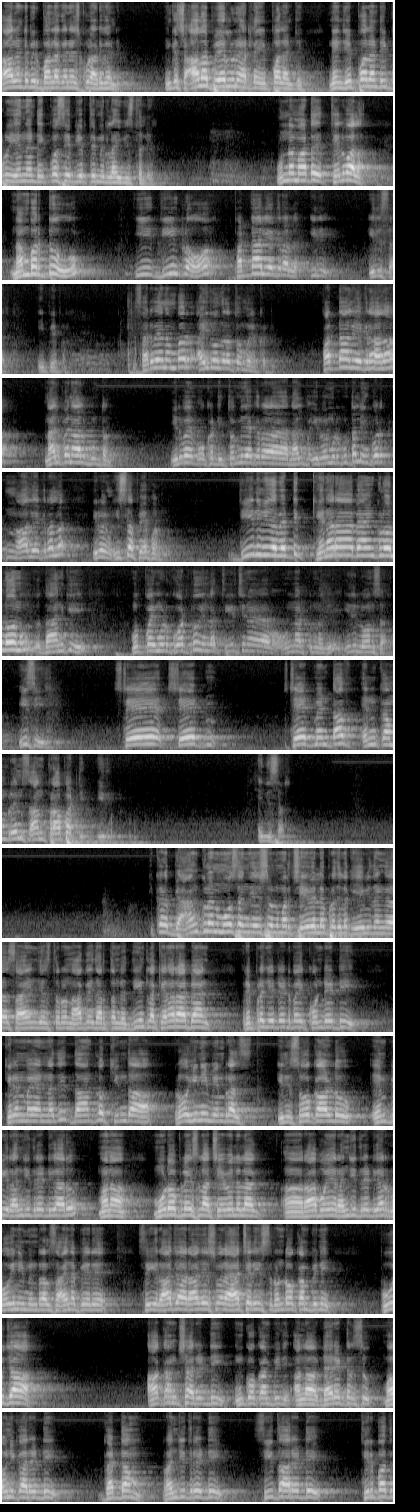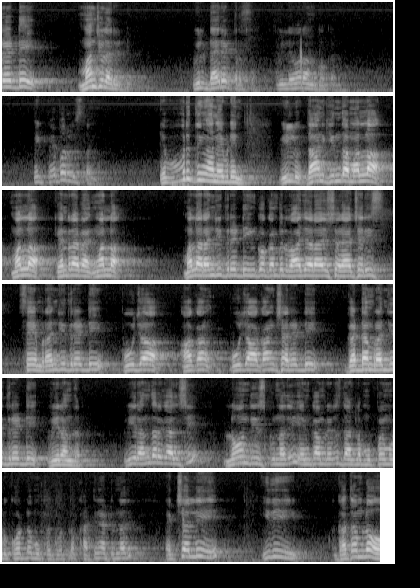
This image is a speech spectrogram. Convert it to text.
కావాలంటే మీరు బండ్ల గణేష్ కూడా అడగండి. ఇంకా చాలా పేర్లు ఉన్నాయి అట్లా చెప్పాలంటే. నేను చెప్పాలంటే ఇప్పుడు ఏంటంటే ఎక్కువసేపు చెప్తే మీరు లైవ్ ఇస్తలేరు. ఉన్న మాట తెలవాల? నంబర్ టూ ఈ దీంట్లో పద్నాలుగు ఎకరాలు. ఇది ఇది సార్ ఈ పేపర్ సర్వే నంబర్ ఐదు వందల తొంభై ఒకటి. పద్నాలుగు ఎకరాల నలభై నాలుగు గుంటలు. ఇరవై ఒకటి తొమ్మిది ఎకరాల నలభై ఇరవై మూడు గుంటలు ఇంకోటి నాలుగు ఎకరాల ఇరవై ఇస్తా పేపర్లు. దీని మీద పెట్టి కెనరా బ్యాంకులో లోను దానికి ముప్పై మూడు కోట్లు ఇలా తీర్చిన ఉన్నట్టున్నది. ఇది loan sir EC stay state state statement of encumbrance on property ఇది. ఇది సార్. ఇక్కడ బ్యాంకులను మోసం చేసిన వాళ్ళు మరి చేవెళ్ళ ప్రజలకు ఏ విధంగా సాయం చేస్తారో నాకైతే అర్థం లేదు. దీంట్లో Canara bank represented by Kondeti Kiranmai అన్నది. దాంట్లో కింద రోహిణి మినరల్స్ ఇది so called MP Ranjith Reddy గారు మన మూడో ప్లేస్లో చేవెళ్ళలా రాబోయే రంజిత్ రెడ్డి గారు రోహిణి మినరల్స్ ఆయన పేరే శ్రీ రాజా రాజేశ్వర యాచరీస్ రెండో కంపెనీ పూజా ఆకాంక్ష రెడ్డి ఇంకో కంపెనీ అలా డైరెక్టర్స్ మౌనికా రెడ్డి గడ్డం రంజిత్ రెడ్డి సీతారెడ్డి తిరుపతి రెడ్డి మంజుల రెడ్డి వీళ్ళు డైరెక్టర్స్. వీళ్ళు ఎవరు అనుకోకండి. మీకు పేపర్లు ఇస్తాను. Everything on evidence. వీళ్ళు దాని కింద మళ్ళా మళ్ళా కెనరా బ్యాంక్ మళ్ళా మళ్ళా రంజిత్ రెడ్డి ఇంకో company Raja Rajeshwar hatcheries same Ranjith Reddy Pooja ఆకాం Pooja Akanksha Reddy Gaddam Ranjith Reddy వీరందరూ. వీరందరూ కలిసి లోన్ తీసుకున్నది ఇన్కమ్ రేట్స్ దాంట్లో ముప్పై మూడు కోట్లు ముప్పై కోట్లు కట్టినట్టున్నది. యాక్చువల్లీ ఇది గతంలో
